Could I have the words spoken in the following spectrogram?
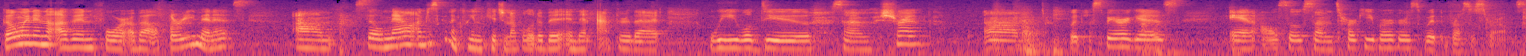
going in the oven for about 30 minutes um, so now i'm just going to clean the kitchen up a little bit and then after that we will do some shrimp um, with asparagus and also some turkey burgers with brussels sprouts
